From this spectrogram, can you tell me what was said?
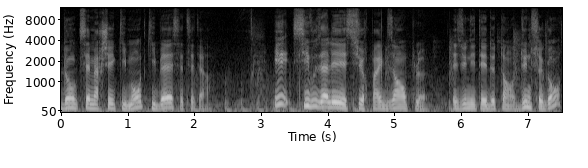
donc ces marchés qui montent, qui baissent, etc. Et si vous allez sur par exemple les unités de temps d'une seconde,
